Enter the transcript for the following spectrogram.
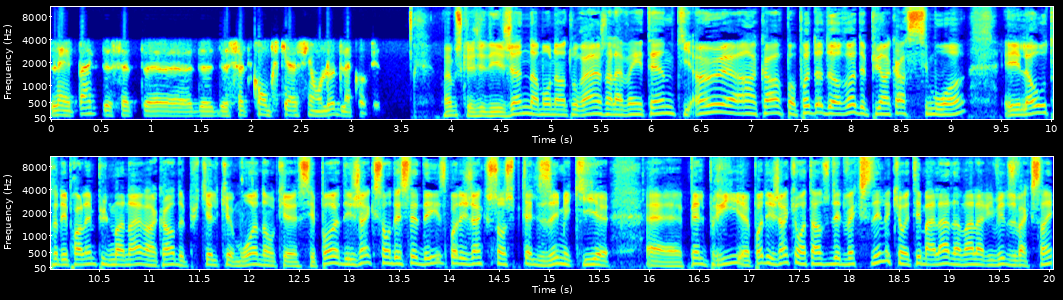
l'impact de cette, euh, de cette complication-là de la COVID. Oui, parce que j'ai des jeunes dans mon entourage, dans la vingtaine, qui, un, a encore pas, pas d'odorat depuis encore six mois, et l'autre, des problèmes pulmonaires encore depuis quelques mois. Donc, euh, c'est pas des gens qui sont décédés, c'est pas des gens qui sont hospitalisés, mais qui euh, euh paient le prix. Euh, pas des gens qui ont attendu d'être vaccinés, là, qui ont été malades avant l'arrivée du vaccin,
